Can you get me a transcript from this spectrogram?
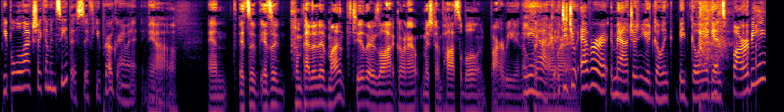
people will actually come and see this if you program it. Yeah. And it's a it's a competitive month too. There's a lot going out. Mission Impossible and Barbie and Oppenheimer. Yeah. Did you ever imagine you'd going be going against Barbie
